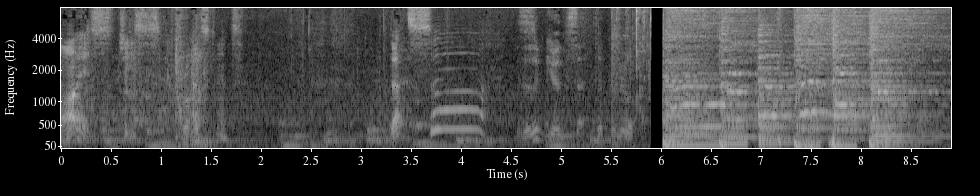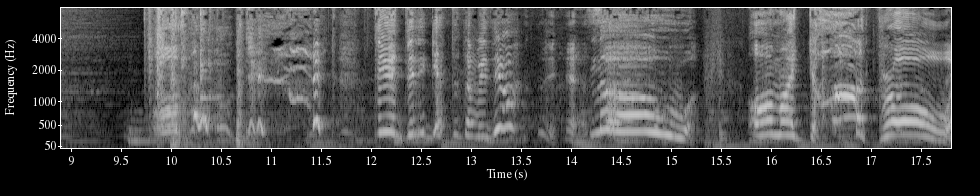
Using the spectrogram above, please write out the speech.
nice. Jesus Christ. That's uh, this is a good setup. Oh, dude, did he get to the video? Yes. No! Oh my god, bro!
